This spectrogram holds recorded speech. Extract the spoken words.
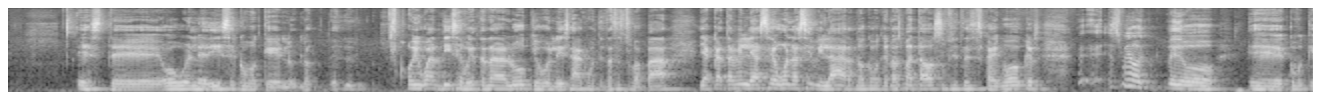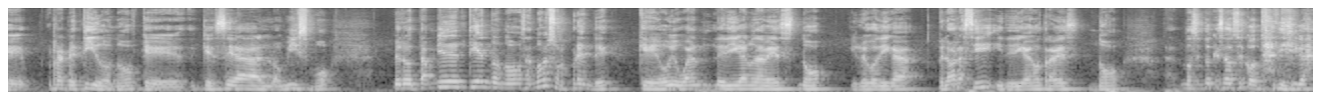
este, Owen le dice como que... Obi-Wan dice, voy a entrenar a Luke, y Owen le dice, ah, como entrenaste a tu papá. Y acá también le hace una similar, ¿no? Como que no has matado suficientes Skywalkers. Es medio, medio eh, como que repetido, ¿no? Que, que sea lo mismo. Pero también entiendo, ¿no? O sea, no me sorprende que Obi-Wan le digan una vez no y luego diga, pero ahora sí, y le digan otra vez no. No siento que eso se contradiga.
